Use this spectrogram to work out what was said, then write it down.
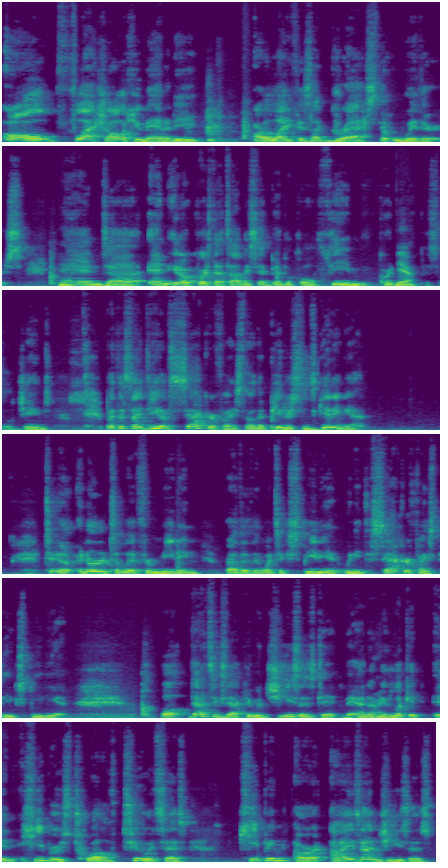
all flesh, all humanity, our life is like grass that withers, Yeah. and uh, and you know, of course, that's obviously a biblical theme according Yeah. to the Epistle of James. But this idea of sacrifice, though, that Peterson's getting at, to, in order to live for meaning rather than what's expedient, we need to sacrifice the expedient. Well, that's exactly what Jesus did, man. I mean, look at in Hebrews 12, 2, it says, keeping our eyes on Jesus,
